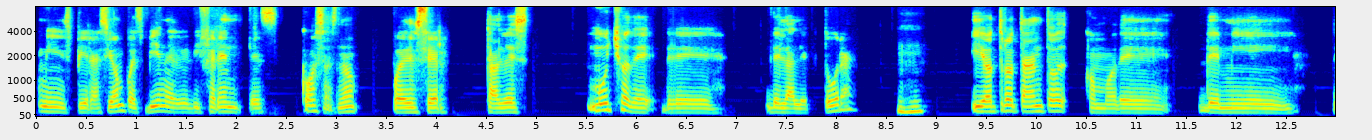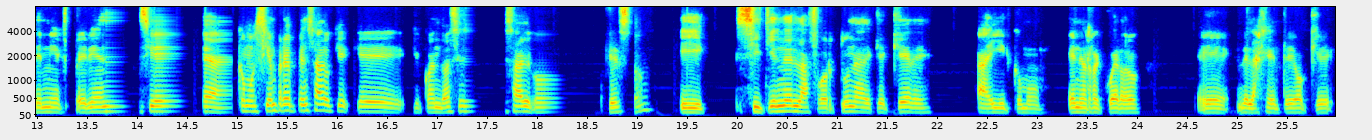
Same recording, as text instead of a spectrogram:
mi inspiración pues viene de diferentes cosas, ¿no? Puede ser tal vez mucho de, de, la lectura y otro tanto como de, de, mi, de mi experiencia. Como siempre he pensado que, que, que cuando haces algo, esto, y si tienes la fortuna de que quede ahí como en el recuerdo, eh, de la gente o que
